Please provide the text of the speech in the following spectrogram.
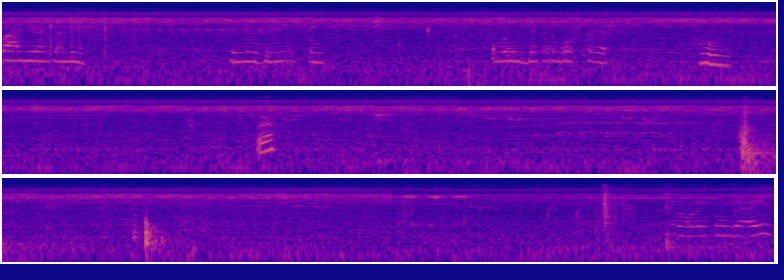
এখানে পানি আর পানি এই নদীর মতো তারপর যেখানে বসতে হয় হুম তারপরে? আসসালামাইকুম গাইস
